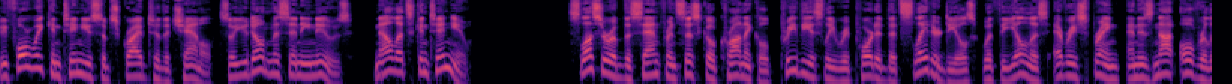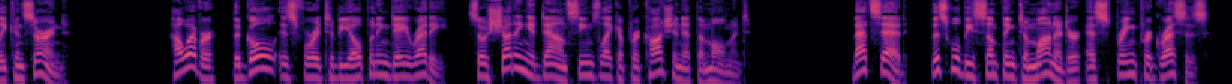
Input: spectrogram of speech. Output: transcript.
Before we continue, subscribe to the channel so you don't miss any news. Now let's continue. Slusser of the San Francisco Chronicle previously reported that Slater deals with the illness every spring and is not overly concerned. However, the goal is for it to be opening day ready, so shutting it down seems like a precaution at the moment. That said, this will be something to monitor as spring progresses.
